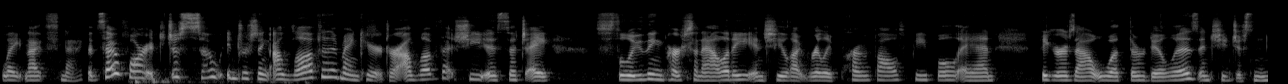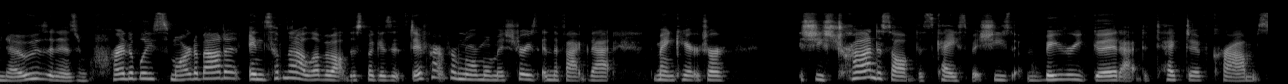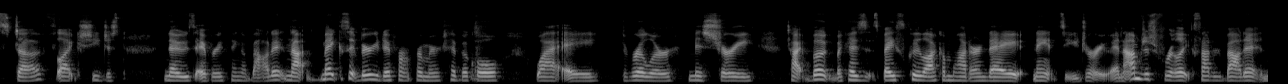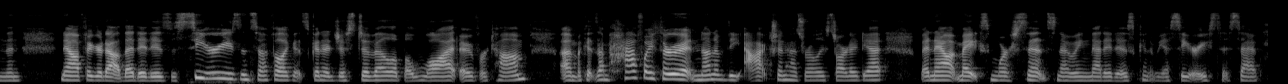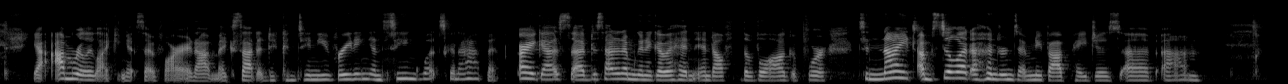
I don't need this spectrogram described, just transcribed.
late night snack but so far it's just so interesting. I love the main character. I love that she is such a sleuthing personality and she like really profiles people and figures out what their deal is and she just knows and is incredibly smart about it. And something I love about this book is it's different from normal mysteries in the fact that the main character she's trying to solve this case but she's very good at detective crime stuff like she just knows everything about it and that makes it very different from your typical YA thriller mystery type book because it's basically like a modern day Nancy Drew and I'm just really excited about it and then now I figured out that it is a series and so I feel like it's going to just develop a lot over time um, because I'm halfway through it none of the action has really started yet but now it makes more sense knowing that it is going to be a series so yeah I'm really liking it so far and I'm excited to continue reading and seeing what's going to happen. Alright guys so I've decided I'm going to go ahead and end off the vlog for tonight. I'm still at 175 pages of um,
